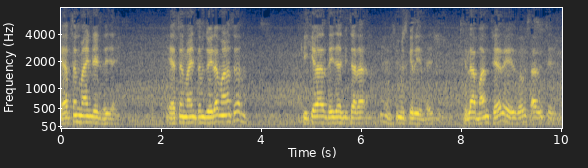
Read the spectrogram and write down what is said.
એબસન્ટ માઇન્ડેડ થઈ જાય. એબસન્ટ માઇન્ડ તમે જોયેલા માણસો ને કે કેવા થઈ જાય બિચારા? શું મુશ્કેલી થાય? છે એટલે આ મન છે ને એ બહુ સારું છે.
